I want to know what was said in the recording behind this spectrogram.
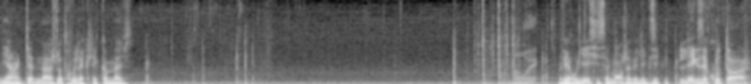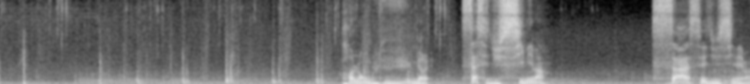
Il y a un cadenas, je dois trouver la clé, comme ma vie. Way. Verrouillé si seulement j'avais l'exécu- l'exécuteur. Oh, l'angle de vue. mais- Ça, c'est du cinéma. Ça, c'est du cinéma.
